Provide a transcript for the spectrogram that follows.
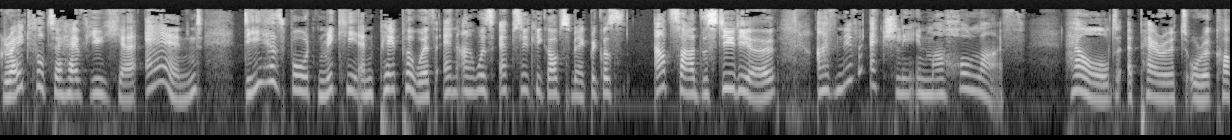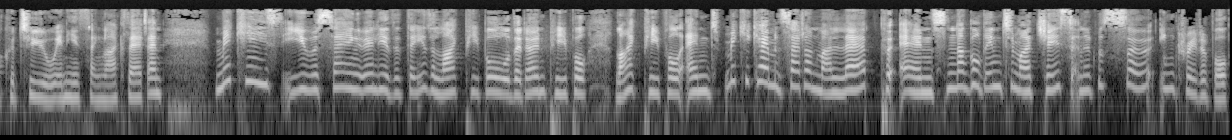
grateful to have you here. And Dee has brought Mickey and Pepper with, and I was absolutely gobsmacked because outside the studio, I've never actually in my whole life held a parrot or a cockatoo or anything like that. And Mickey's, you were saying earlier that they either like people or they don't people, like people. And Mickey came and sat on my lap and snuggled into my chest and it was so incredible.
